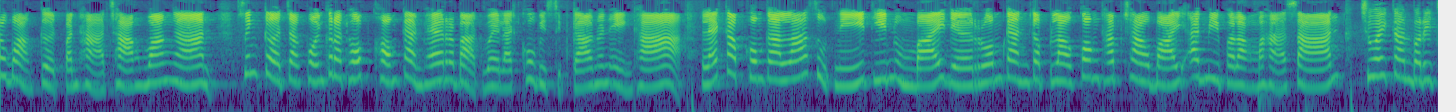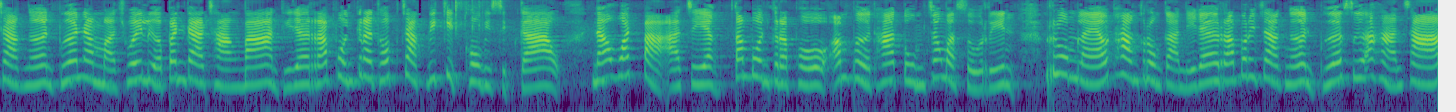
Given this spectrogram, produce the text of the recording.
ระหว่างเกิดปัญหาช้างว่างงาน ซึ่งเกิดจากผลกระทบของการแพร่ระบาดไวรัสโควิด -19 นั่นเองค่ะ และกับโครงการล่าสุดนี้ที่หนุ่มไบร์ได้ร่วมกันกับเหล่ากองทัพชาวไบร์อันมีพลังมหาศาล ช่วยกันบริจาคเงินเพื่อนำมาช่วยเหลือบรรดาช้างบ้านที่ได้รับผลกระทบจากวิกฤตโควิด -19 ณวัดป่าอาเจียงตำบลกระโพอำเภอท่าตูมจังหวัดสุรินทร์รวมแล้วทางโครงการนี้ได้รับบริจาคเงินเพื่อซื้ออาหารช้าง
